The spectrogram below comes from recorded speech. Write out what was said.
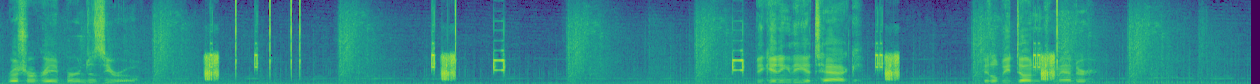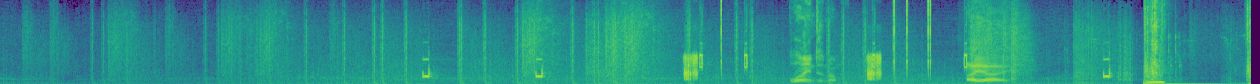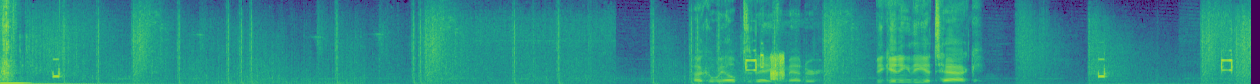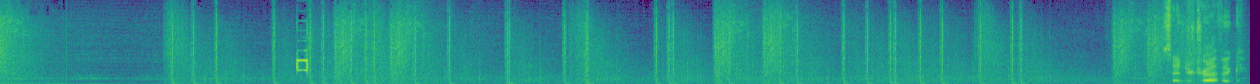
Retrograde burn to zero. Beginning the attack. It'll be done, Commander. Blinding them. Aye aye. How can we help today, Commander? Beginning the attack. Send your traffic.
